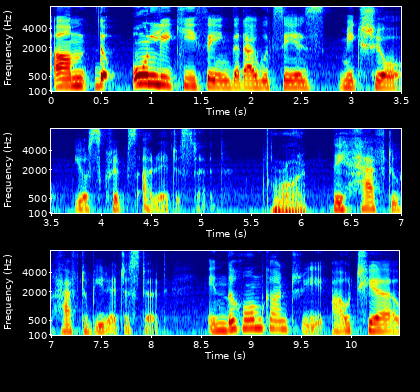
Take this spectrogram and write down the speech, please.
Um, the only key thing that I would say is make sure your scripts are registered. Right. they have to have to be registered in the home country out here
